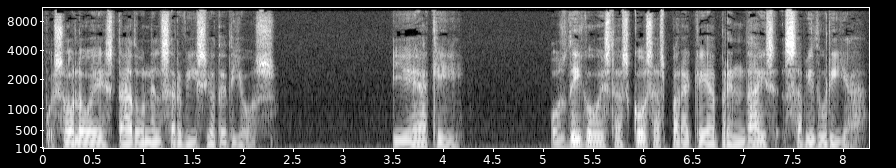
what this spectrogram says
pues sólo he estado en el servicio de Dios. Y he aquí, os digo estas cosas para que aprendáis sabiduría,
